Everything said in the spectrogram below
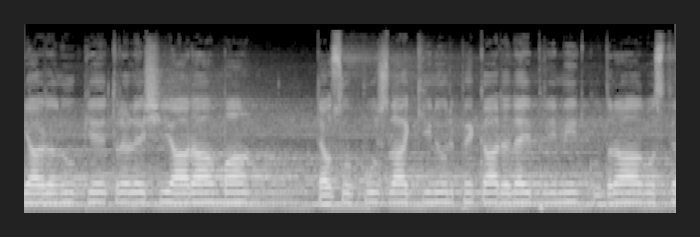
iar nu pietrele și arama te-au supus la chinuri pe care le-ai primit cu dragoste,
